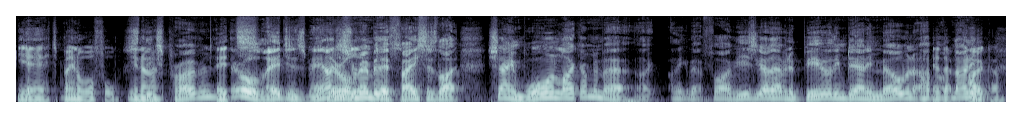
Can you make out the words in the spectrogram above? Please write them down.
yeah, it's been awful. You know, Sticks Provan. It's- They're all legends, man. I just remember legends. their faces like Shane Warne. Like I remember, like I think about five years ago, having a beer with him down in Melbourne. Yeah, that poker.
